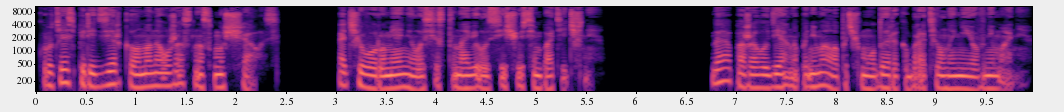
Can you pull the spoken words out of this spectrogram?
Крутясь перед зеркалом, она ужасно смущалась, отчего румянилась и становилась еще симпатичнее. Да, пожалуй, Диана понимала, почему Дерек обратил на нее внимание.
